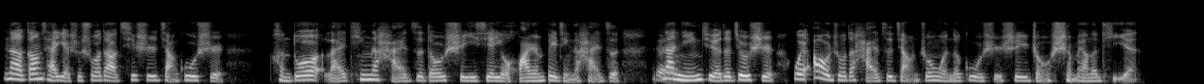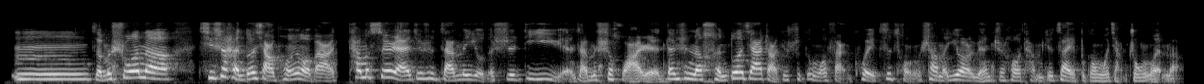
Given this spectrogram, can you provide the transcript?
那刚才也是说到，其实讲故事很多来听的孩子都是一些有华人背景的孩子。那您觉得，就是为澳洲的孩子讲中文的故事是一种什么样的体验？嗯，怎么说呢？其实很多小朋友吧，他们虽然就是咱们有的是第一语言，咱们是华人，但是呢，很多家长就是跟我反馈，自从上了幼儿园之后，他们就再也不跟我讲中文了。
